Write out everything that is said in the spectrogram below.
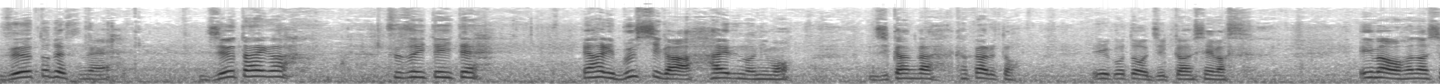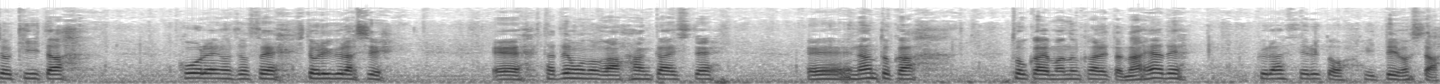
ずっとですね渋滞が続いていてやはり物資が入るのにも時間がかかるということを実感しています。今お話を聞いた高齢の女性一人暮らし、えー建物が半壊して、えーなんとか倒壊免れた納屋で暮らしていると言っていました、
